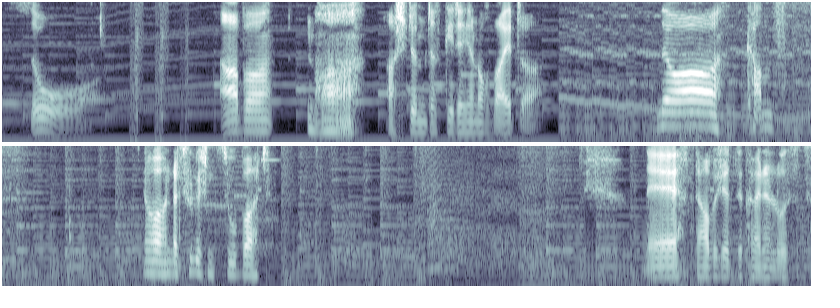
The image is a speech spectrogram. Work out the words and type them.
So. Aber... Oh, ach stimmt, das geht ja hier noch weiter. Ja, Kampf. Ja, natürlich ein Zubat. Nee, da habe ich jetzt keine Lust.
